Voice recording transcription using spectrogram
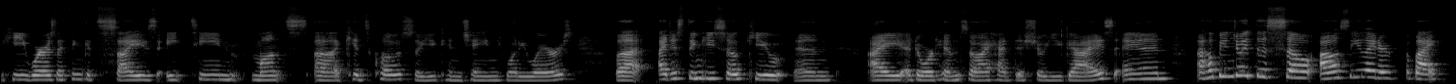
he wears, I think it's size 18 months uh, kids clothes, so you can change what he wears. But I just think he's so cute and I adored him, so I had to show you guys. And I hope you enjoyed this. So I'll see you later. Bye bye.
